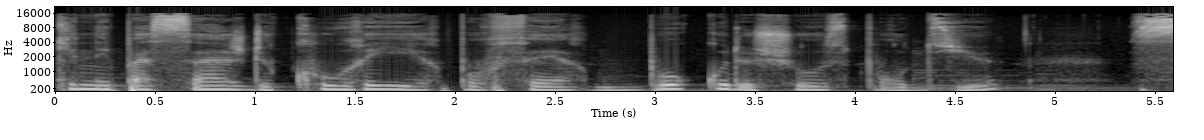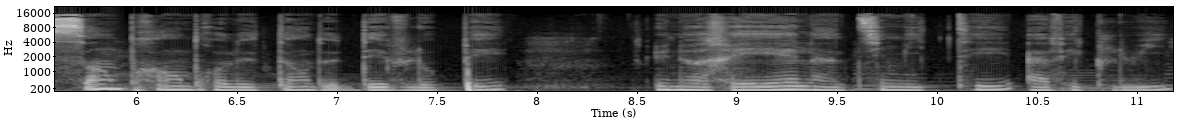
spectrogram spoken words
qu'il n'est pas sage de courir pour faire beaucoup de choses pour Dieu sans prendre le temps de développer une réelle intimité avec lui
